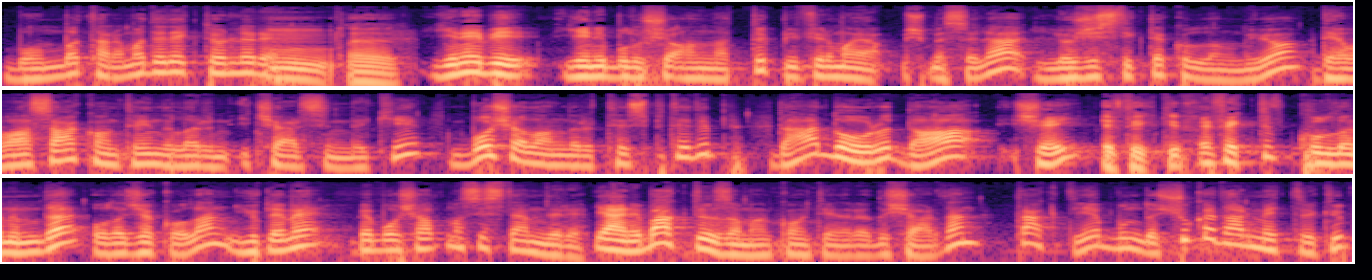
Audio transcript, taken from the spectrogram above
bomba tarama dedektörleri. Hmm, evet. Yine bir yeni buluşu anlattık. Bir firma yapmış mesela. Lojistikte kullanılıyor. Devasa konteynerların içerisindeki boş alanları tespit edip daha doğru, daha şey Efektif. efektif kullanımda olacak olan yükleme ve boşaltma sistemleri. Yani baktığı zaman konteynere dışarıdan tak diye bunda şu kadar metreküp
